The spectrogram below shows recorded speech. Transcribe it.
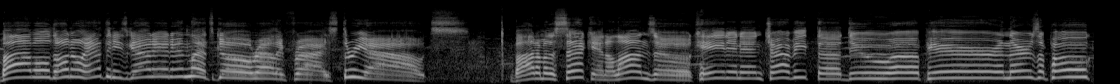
Bobbled. Oh no, Anthony's got it, and let's go, Rally Fries. Three outs. Bottom of the second, Alonzo, Caden, and Chavita do appear, and there's a poke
